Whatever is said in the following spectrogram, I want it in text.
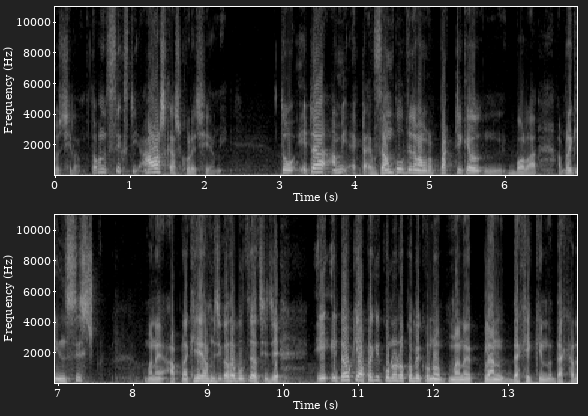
করছিলাম। তখন সিক্সটি আওয়ার্স কাজ করেছি আমি। তো এটা আমি একটা এক্সাম্পল দিলাম আমার প্র্যাকটিক্যাল বলা। আপনাকে ইনসিস্ট মানে আপনাকে আমি যে কথা বলতে চাচ্ছি যে এটাও কি আপনাকে কোনো রকমের কোনো মানে প্ল্যান দেখে কিনা, দেখার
